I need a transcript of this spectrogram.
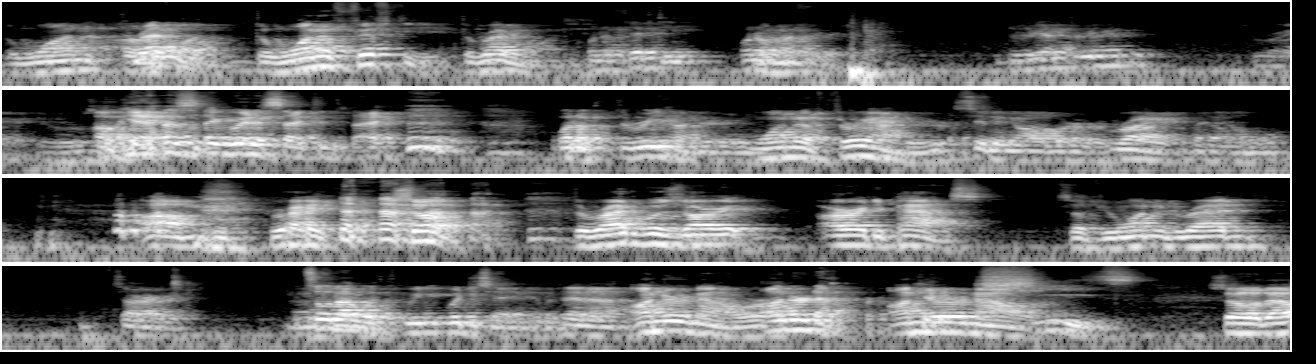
The one, The red one. the one of fifty, the red one. One of fifty. One of hundred. Three hundred. You're right. It was Okay, I was like, wait a second. Did I? One of three hundred. one of three hundred. Assuming all were Right. available. Um, right. So the red was already already passed. So if you wanted red, Sorry. Sold out with. What'd you say? Within a under an hour. under an hour. Under an hour. Jeez. So that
